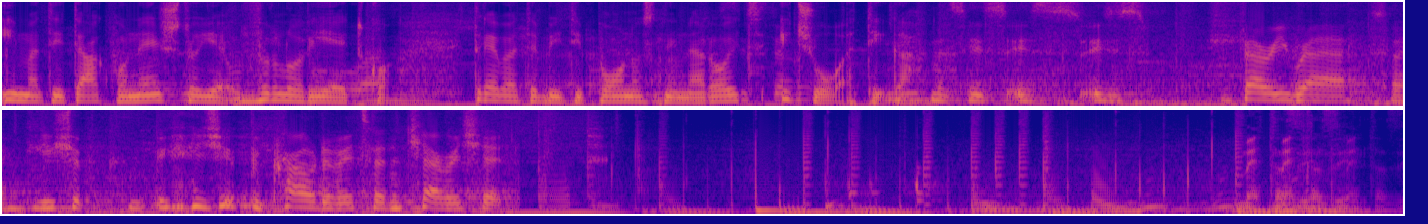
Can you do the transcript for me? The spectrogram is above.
Imati takvo nešto je vrlo rijetko. Trebate biti ponosni na Rojc i čuvati ga. movements is, is, is very rare, so you should, you should be proud of it and cherish it. Metazin. And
